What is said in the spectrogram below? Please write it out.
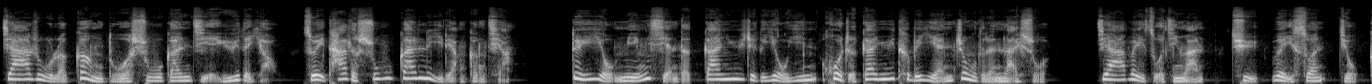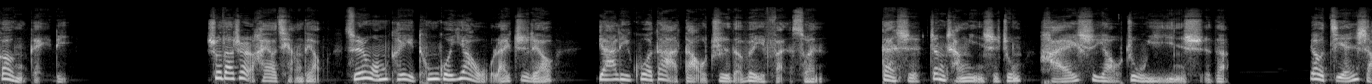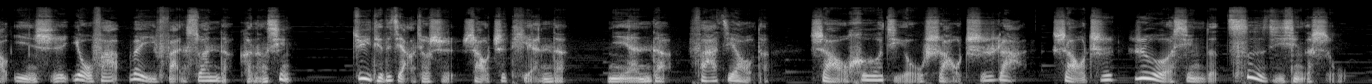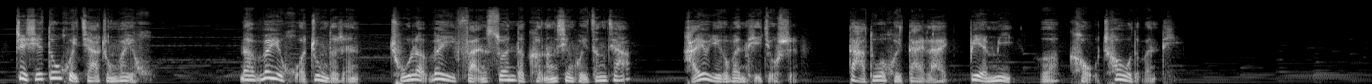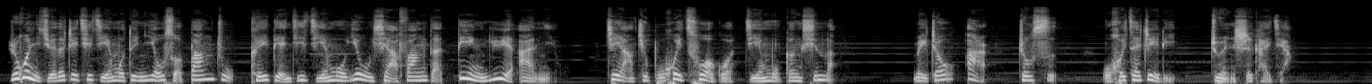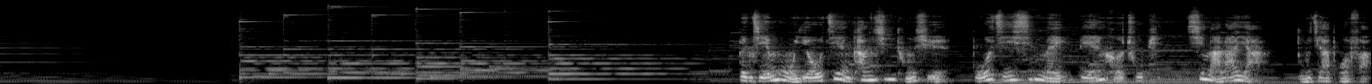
加入了更多疏肝解郁的药，所以它的疏肝力量更强。对于有明显的肝郁这个诱因或者肝郁特别严重的人来说，加味左金丸去胃酸就更给力。说到这儿，还要强调。虽然我们可以通过药物来治疗压力过大导致的胃反酸，但是正常饮食中还是要注意饮食的，要减少饮食诱发胃反酸的可能性。具体的讲，就是少吃甜的、黏的、发酵的，少喝酒，少吃辣，少吃热性的、刺激性的食物，这些都会加重胃火。那胃火重的人。除了胃反酸的可能性会增加，还有一个问题就是，大多会带来便秘和口臭的问题。如果你觉得这期节目对你有所帮助，可以点击节目右下方的订阅按钮，这样就不会错过节目更新了。每周二、周四，我会在这里准时开讲。本节目由健康新同学、博吉新媒联合出品，喜马拉雅独家播放。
